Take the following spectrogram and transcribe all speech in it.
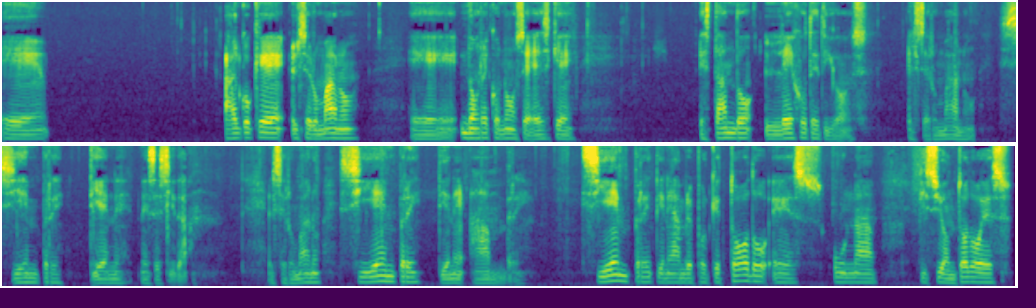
eh, algo que el ser humano eh, no reconoce es que estando lejos de Dios, el ser humano siempre tiene necesidad. El ser humano siempre tiene hambre. Siempre tiene hambre porque todo es una visión, todo es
